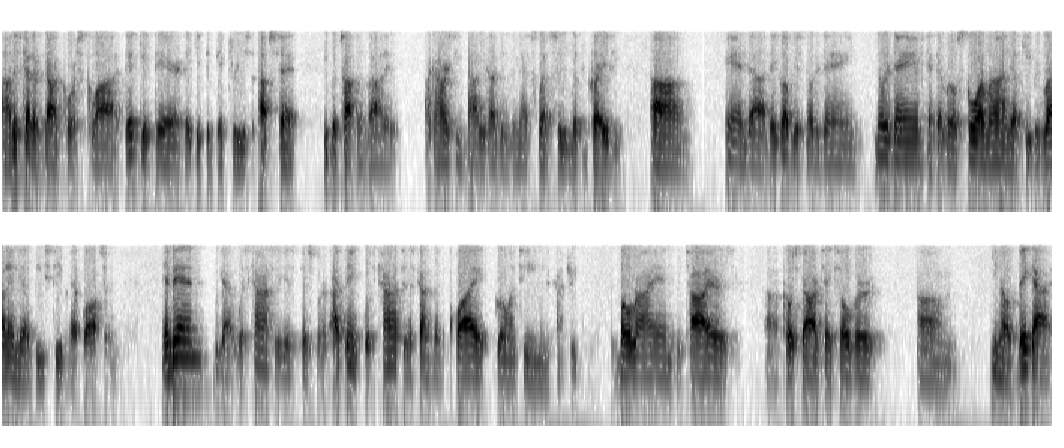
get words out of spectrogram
Uh, this kind of dark horse squad. They get there. They get the victories. Upset. People talking about it. I can already see Bobby Huggins in that sweatsuit looking crazy. Um, and uh, they go up against Notre Dame. Notre Dame's got that little score run. They'll keep it running. They'll beat Stephen F. Austin. And then we got Wisconsin against Pittsburgh. I think Wisconsin has kind of been a quiet, growing team in the country. Bo Ryan retires, uh, Coach Ballard takes over. Um, you know, they got,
